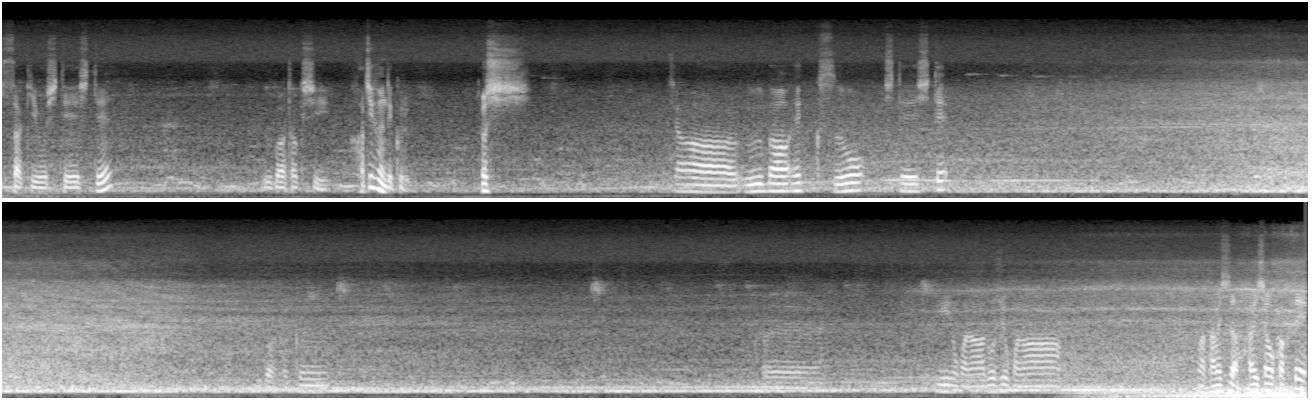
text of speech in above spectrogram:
き先を指定してウーバータクシー8分で来る。よし。じゃあウーバー X を指定してウーバー確認えーいいのかな？どうしようかな？まあ試しだ配車を確定。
